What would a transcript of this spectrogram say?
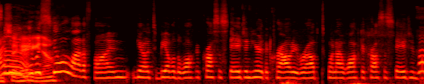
Lisa. I I mean, hey, it was you know? still a lot of fun, you know, to be able to walk across the stage and hear the crowd erupt when I walked across the stage and ah,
